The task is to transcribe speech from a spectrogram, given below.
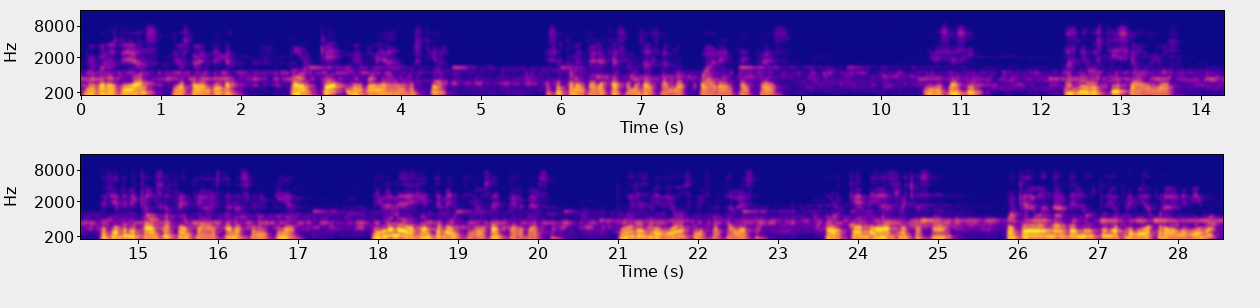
Muy buenos días, Dios te bendiga. ¿Por qué me voy a angustiar? Es el comentario que hacemos al Salmo 43. Y dice así, Hazme justicia, oh Dios, defiende mi causa frente a esta nación impía. Líbrame de gente mentirosa y perversa. Tú eres mi Dios y mi fortaleza. ¿Por qué me has rechazado? ¿Por qué debo andar de luto y oprimido por el enemigo?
